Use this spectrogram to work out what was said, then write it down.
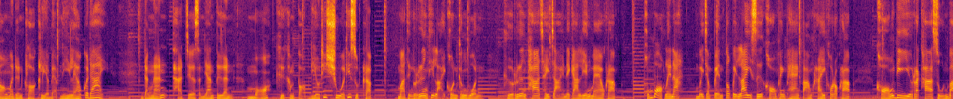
น้องมาเดินคลอเคลียแบบนี้แล้วก็ได้ ดังนั้นถ้าเจอสัญญาณเตือน หมอคือคำตอบเดียวที่ชัวร์ที่สุดครับ มาถึงเรื่องที่หลายคนกังวล คือเรื่องค่าใช้จ่ายในการเลี้ยงแมวครับ ผมบอกเลยนะ ไม่จำเป็นต้องไปไล่ซื้อของแพงๆตามใครเขาหรอกครับ ของดีราคาศูนย์บ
